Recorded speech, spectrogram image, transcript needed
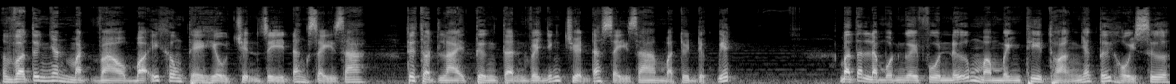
Vợ tôi nhăn mặt vào, bà ấy không thể hiểu chuyện gì đang xảy ra. Tôi thuật lại tường tận về những chuyện đã xảy ra mà tôi được biết. Bà ta là một người phụ nữ mà mình thi thoảng nhắc tới hồi xưa.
